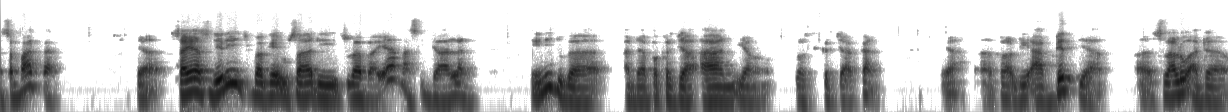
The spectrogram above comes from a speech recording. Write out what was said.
kesempatan Ya, saya sendiri sebagai usaha di Surabaya masih jalan. Ini juga ada pekerjaan yang harus dikerjakan. Ya, eh, kalau diupdate ya eh, selalu ada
